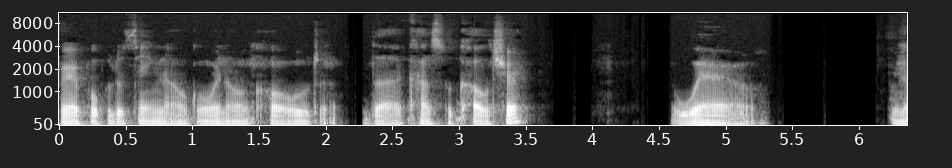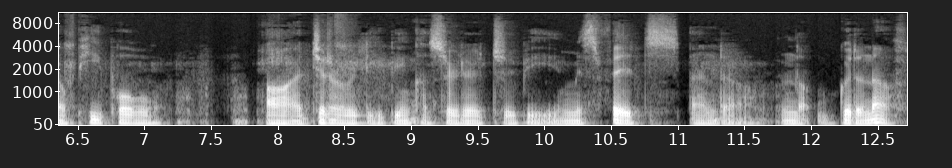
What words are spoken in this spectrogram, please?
very popular thing now going on called the cancel culture, where you know people are generally being considered to be misfits and uh, not good enough,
